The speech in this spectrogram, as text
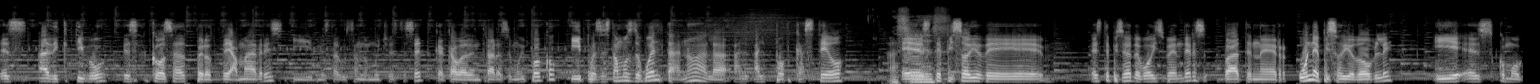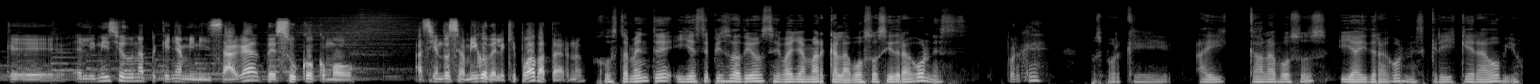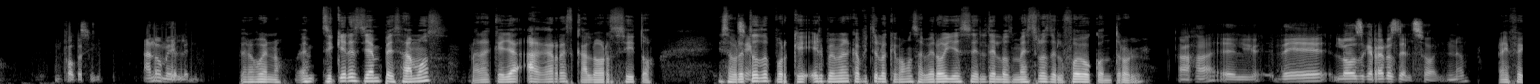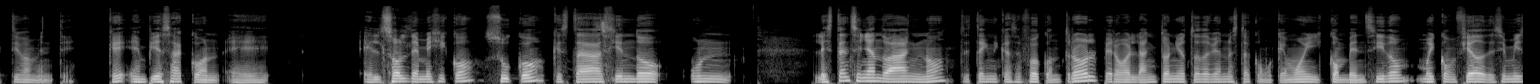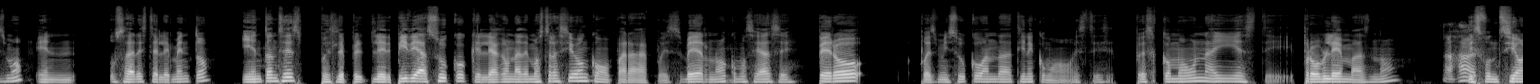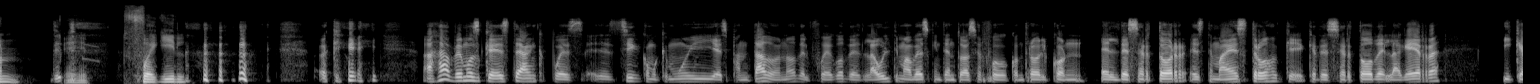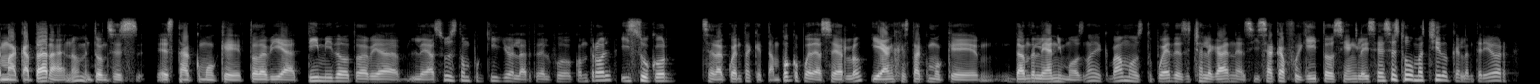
es adictivo esa cosa, pero de a madres. Y me está gustando mucho este set que acaba de entrar hace muy poco. Y pues estamos de vuelta, ¿no? al, al, podcasteo. este episodio de. Este episodio de Voice Vendors va a tener un episodio doble. Y es como que el inicio de una pequeña mini saga de Zuko como haciéndose amigo del equipo Avatar, ¿no? Justamente, y este episodio se va a llamar Calabozos y Dragones. ¿Por qué? Pues porque hay calabozos y hay dragones. Creí que era obvio. Un poco sí. Ah, no me Pero bueno, em, si quieres ya empezamos para que ya agarres calorcito. Y sobre todo porque el primer capítulo que vamos a ver hoy es el de los maestros del fuego control. Ajá, el de los guerreros del sol, ¿no? Efectivamente. Que empieza con eh, el sol de México, Zuko, que está haciendo un le está enseñando a Ang, ¿no? De técnicas de fuego control, pero el Antonio todavía no está como que muy convencido, muy confiado de sí mismo en usar este elemento. Y entonces, pues le, pide a Zuko que le haga una demostración como para, pues, ver, ¿no? Cómo se hace. Pero, pues, mi Zuko anda, tiene como, este, pues, como un ahí, este, problemas, ¿no? Ajá. Disfunción. Eh, fueguil. ok. Ajá, vemos que este Ankh pues eh, sigue como que muy espantado, ¿no? Del fuego, de la última vez que intentó hacer fuego control con el desertor, este maestro que, que desertó de la guerra y que Macatara, ¿no? Entonces está como que todavía tímido, todavía le asusta un poquillo el arte del fuego control y Zuko se da cuenta que tampoco puede hacerlo y Ang está como que dándole ánimos, ¿no? De que vamos, tú puedes, échale ganas y saca fueguitos y le dice, ese estuvo más chido que el anterior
